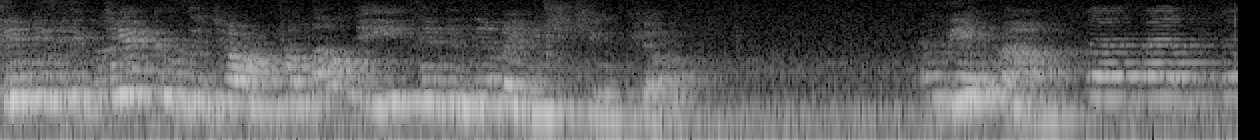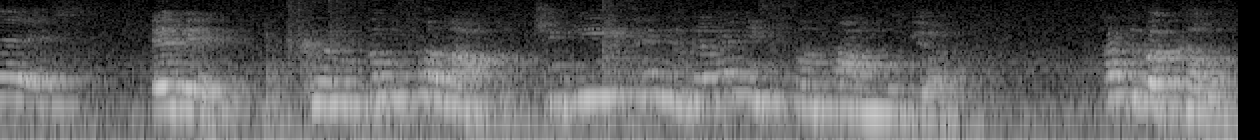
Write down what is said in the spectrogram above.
Temizlikçiye kızacağım tamam mı? İyi temizlememiş çünkü. Değil mi? Evet, kızdım sana. Çünkü iyi temizlememişsin sen bugün. Hadi bakalım.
